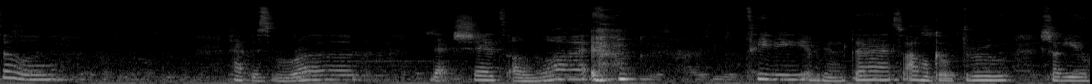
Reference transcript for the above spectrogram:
So, have this rug that sheds a lot. TV, everything like that. So I will go through, show you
